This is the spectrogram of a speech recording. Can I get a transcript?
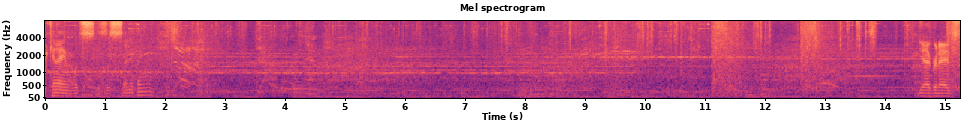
Wait, can I? What's is this? Anything? Yeah, grenades.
